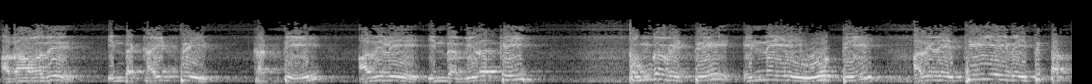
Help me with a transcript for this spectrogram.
அதாவது இந்த கயிற்றை கட்டி அதிலே இந்த விளக்கை தொங்கவிட்டு எண்ணெயை ஊட்டி அதிலே தீயை வைத்து பத்த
